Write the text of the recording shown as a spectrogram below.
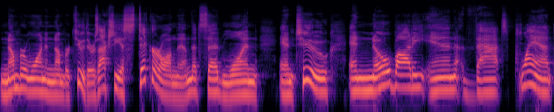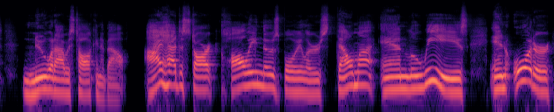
number one and number two. There was actually a sticker on them that said one and two, and nobody in that plant knew what I was talking about. I had to start calling those boilers Thelma and Louise in order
